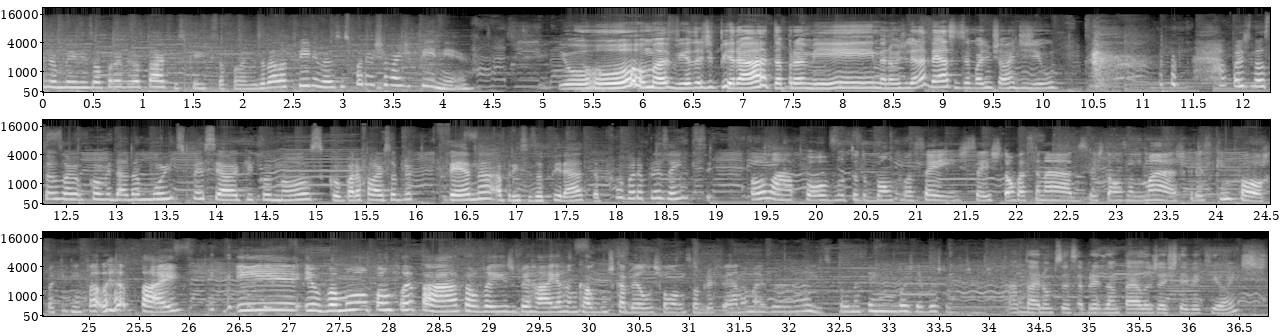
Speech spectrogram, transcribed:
sejam bem-vindos ao Proibido Otakus. Quem está falando? Isabela Pini, mas vocês podem me chamar de Pini. E horror, uma vida de pirata pra mim. Meu nome é Juliana Bessa, você pode me chamar de Gil. Hoje nós temos uma convidada muito especial aqui conosco para falar sobre Fena, a princesa pirata. Por favor, apresente-se. Olá, povo, tudo bom com vocês? Vocês estão vacinados? Vocês estão usando máscara? Isso que importa. Aqui quem fala é a Thay. E, e vamos panfletar, talvez berrar e arrancar alguns cabelos falando sobre Fena, mas é isso. Pelo menos tem um dois d gostoso. A Thay não precisa se apresentar, ela já esteve aqui antes.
